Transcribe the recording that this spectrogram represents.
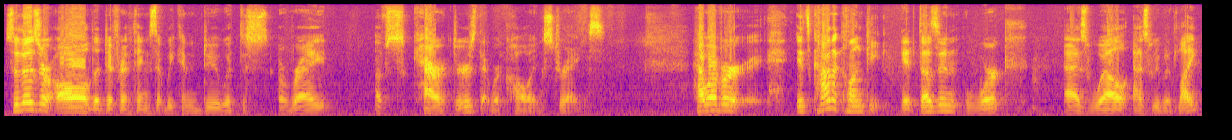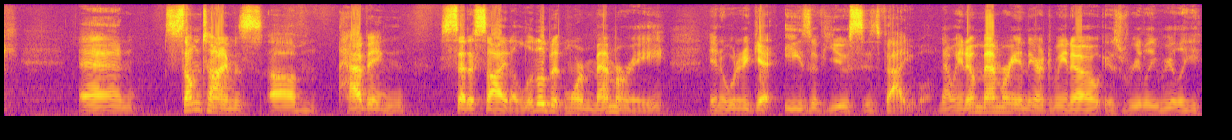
So those are all the different things that we can do with this array of characters that we're calling strings. However, it's kind of clunky. It doesn't work as well as we would like. And sometimes um, having set aside a little bit more memory in order to get ease of use is valuable. Now we know memory in the Arduino is really, really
